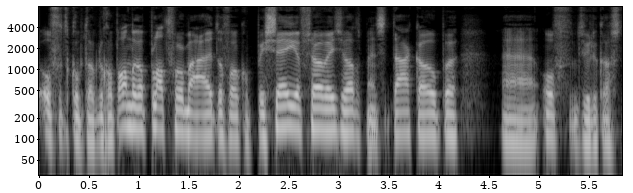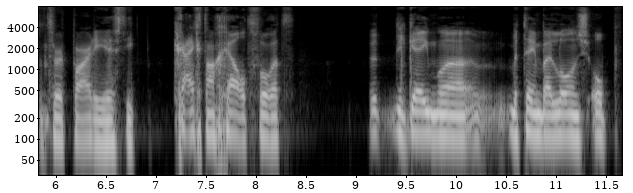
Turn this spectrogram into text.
of het komt ook nog op andere platformen uit, of ook op PC of zo, weet je wel, dat mensen daar kopen. Of natuurlijk als het een third party is, die krijgt dan geld voor het die game uh, meteen bij launch op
